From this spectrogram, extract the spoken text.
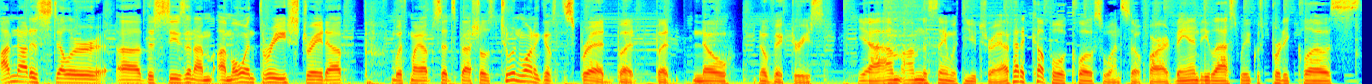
I'm not as stellar uh, this season. I'm I'm 0 3 straight up with my upset specials. Two and one against the spread, but but no no victories. Yeah, I'm, I'm the same with you, Trey. I've had a couple of close ones so far. Vandy last week was pretty close,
